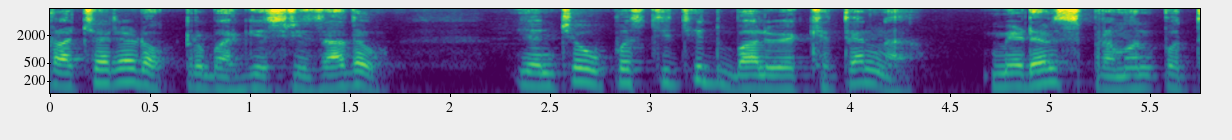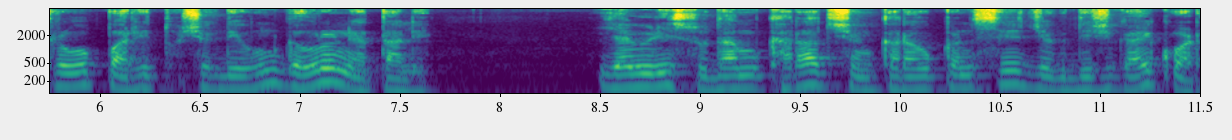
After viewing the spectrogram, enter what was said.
प्राचार्य डॉक्टर भाग्यश्री जाधव यांच्या उपस्थितीत बालव्याख्यात्यांना मेडल्स प्रमाणपत्र व पारितोषिक देऊन गौरवण्यात आले. यावेळी सुदाम खरात शंकरराव कणसे जगदीश गायकवाड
